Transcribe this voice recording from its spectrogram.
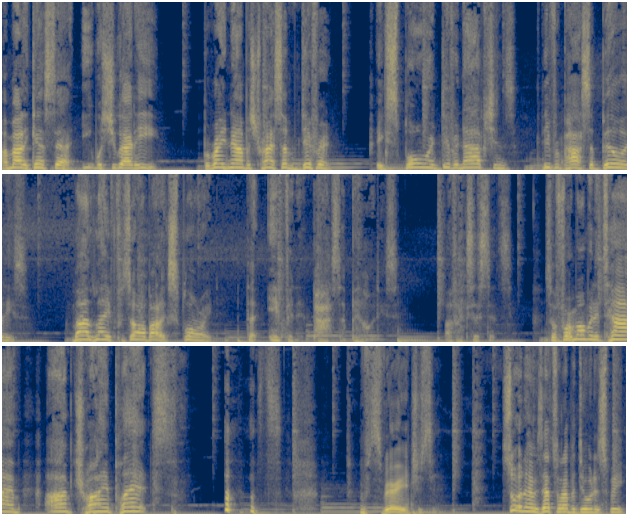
I'm not against that. Eat what you gotta eat. But right now, I'm just trying something different, exploring different options, different possibilities. My life is all about exploring the infinite possibilities of existence. So for a moment in time, I'm trying plants. it's very interesting. So, anyways, that's what I've been doing this week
